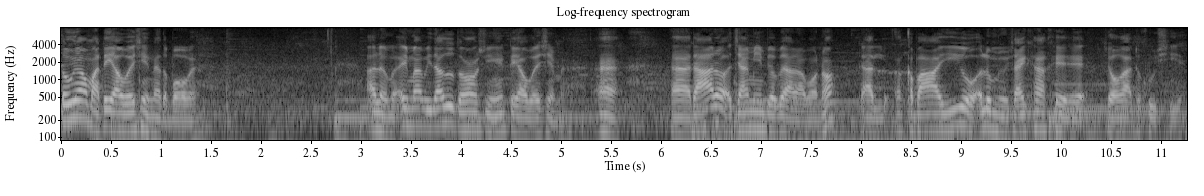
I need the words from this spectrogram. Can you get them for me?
3ယောက်မှာ1ယောက်ပဲရှင်တဲ့သဘောပဲအဲ့လိုမျိုးအိမ်မှာမိသားစု3ယောက်ရှိရင်1ယောက်ပဲရှင်မယ်အဲအဲဒါကတော့အကြမ်းမြင်ပြောပြတာပေါ့နော်ဒါကဘာကြီးကိုအဲ့လိုမျိုးရိုက်ခတ်ခဲ့တဲ့ယောဂတစ်ခုရှိတယ်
